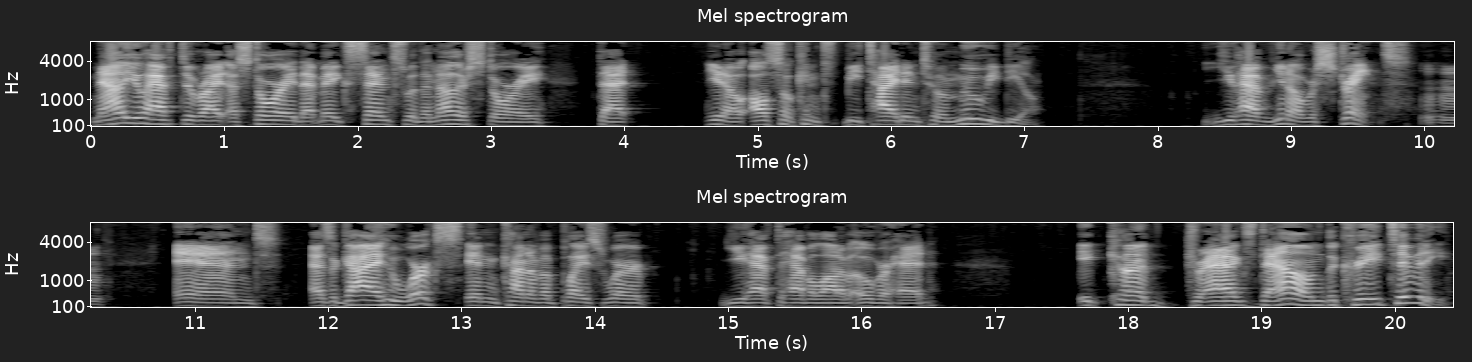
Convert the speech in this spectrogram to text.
Now you have to write a story that makes sense with another story that, you know, also can t- be tied into a movie deal. You have, you know, restraints. And as a guy who works in kind of a place where you have to have a lot of overhead, it kind of drags down the creativity.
